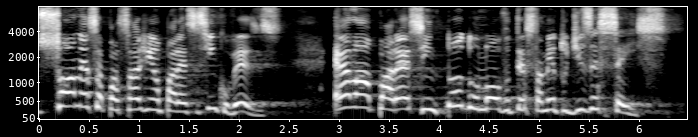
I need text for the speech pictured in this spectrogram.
só nessa passagem aparece cinco vezes, ela aparece em todo o Novo Testamento 16,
